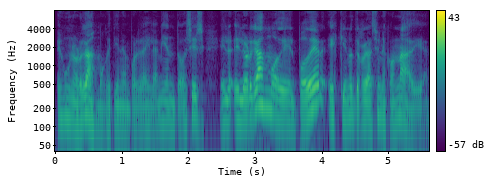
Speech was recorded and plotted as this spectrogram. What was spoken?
Es un orgasmo que tienen por el aislamiento. es, el, orgasmo del poder es que no te relaciones con nadie.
